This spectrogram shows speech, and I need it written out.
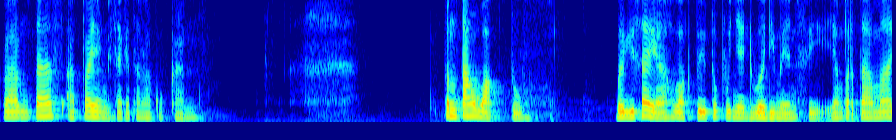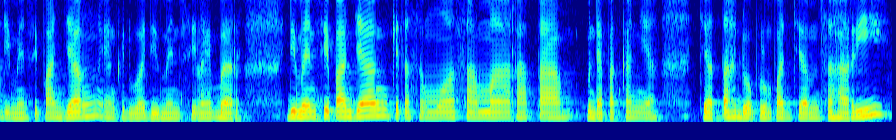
lantas apa yang bisa kita lakukan. Tentang waktu. bagi saya waktu itu punya dua dimensi. Yang pertama dimensi panjang, yang kedua dimensi lebar. Dimensi panjang kita semua sama rata mendapatkannya. Jatah 24 jam sehari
